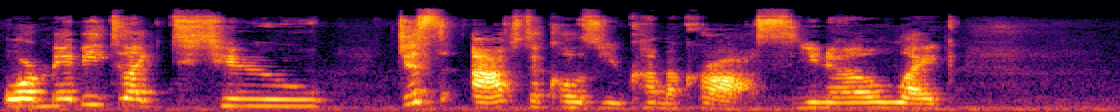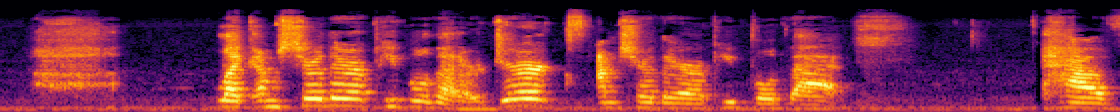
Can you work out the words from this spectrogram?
or maybe like two, just obstacles you come across? You know, like like I'm sure there are people that are jerks. I'm sure there are people that have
